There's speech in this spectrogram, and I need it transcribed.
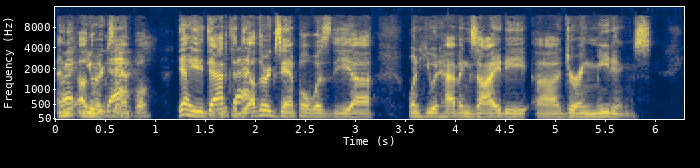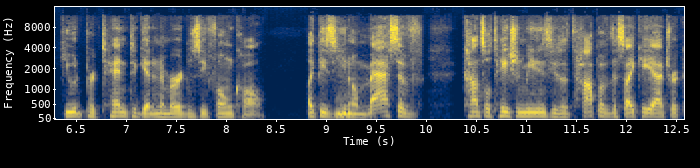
And right, the other example yeah he adapted. The other example was the uh, when he would have anxiety uh, during meetings. He would pretend to get an emergency phone call like these mm. you know mm. massive consultation meetings. He was at the top of the psychiatric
